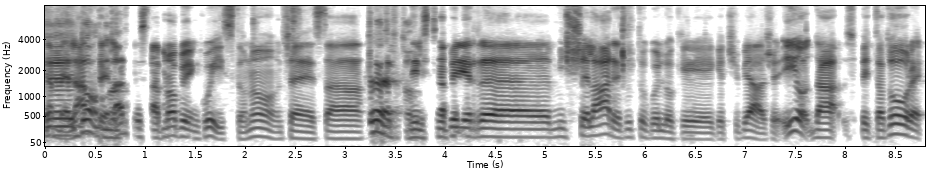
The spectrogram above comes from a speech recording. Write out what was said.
Eh, l'arte, l'arte, sta proprio in questo, no? Cioè, sta certo. nel saper uh, miscelare tutto quello che, che, ci piace. Io, da spettatore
